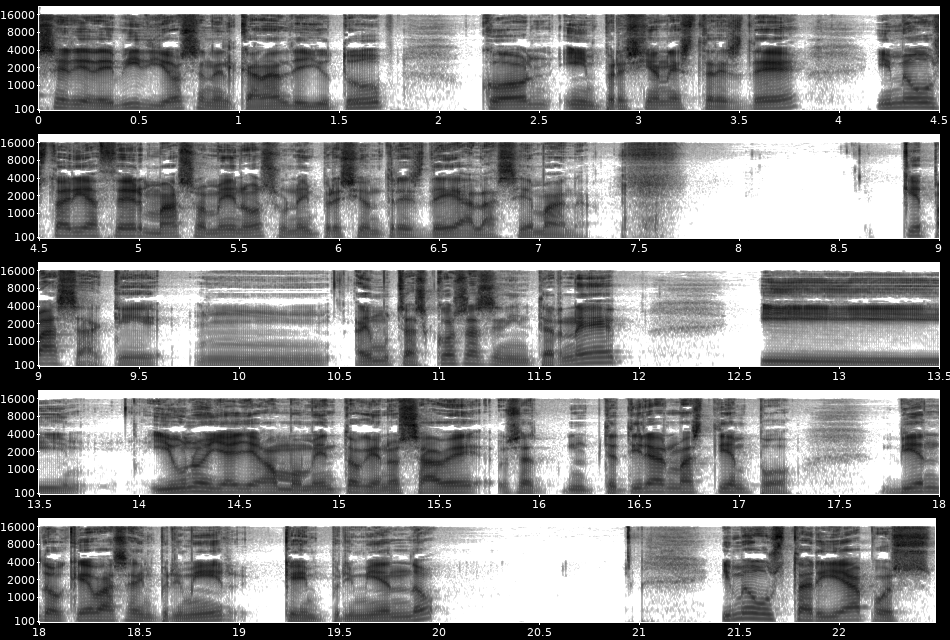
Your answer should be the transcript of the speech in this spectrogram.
serie de vídeos en el canal de YouTube con impresiones 3D. Y me gustaría hacer más o menos una impresión 3D a la semana. ¿Qué pasa? Que mm, hay muchas cosas en internet y, y uno ya llega a un momento que no sabe, o sea, te tiras más tiempo viendo qué vas a imprimir que imprimiendo y me gustaría, pues,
